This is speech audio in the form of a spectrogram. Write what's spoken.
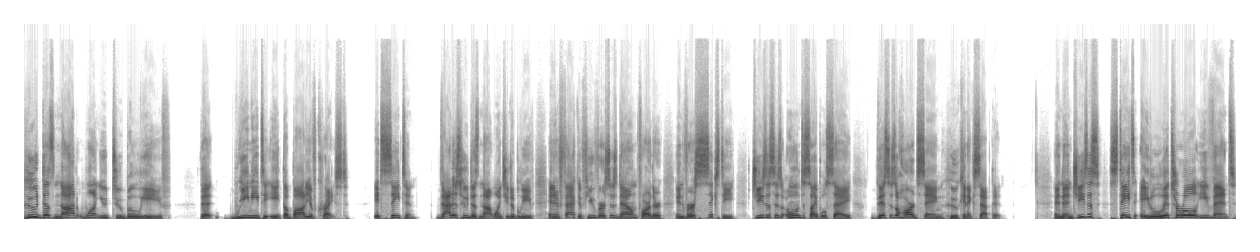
who does not want you to believe that we need to eat the body of Christ? It's Satan. That is who does not want you to believe. And in fact, a few verses down farther, in verse 60, Jesus' own disciples say, This is a hard saying, who can accept it? And then Jesus states a literal event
